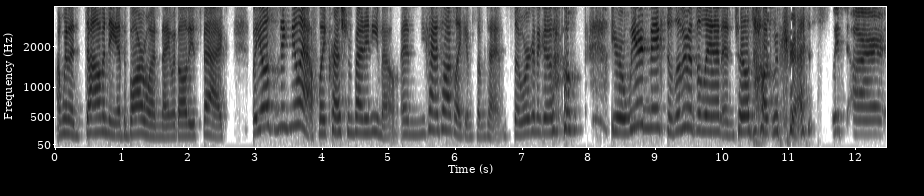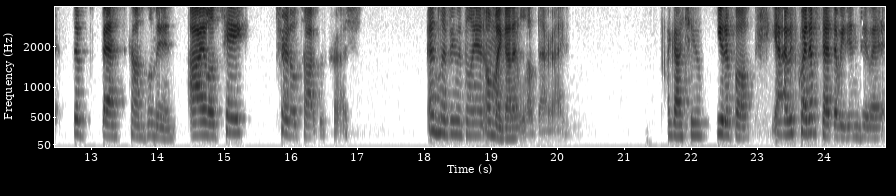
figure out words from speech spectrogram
I'm going to dominate at the bar one night with all these facts. But you also make me laugh like Crush from Finding Nemo. And you kind of talk like him sometimes. So we're going to go. You're a weird mix of living with the land and turtle talk with Crush. which are the best compliment. I will take Turtle Talk with Crush and Living with the Land. Oh my God, I love that ride. I got you. Beautiful. Yeah, I was quite upset that we didn't do it,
